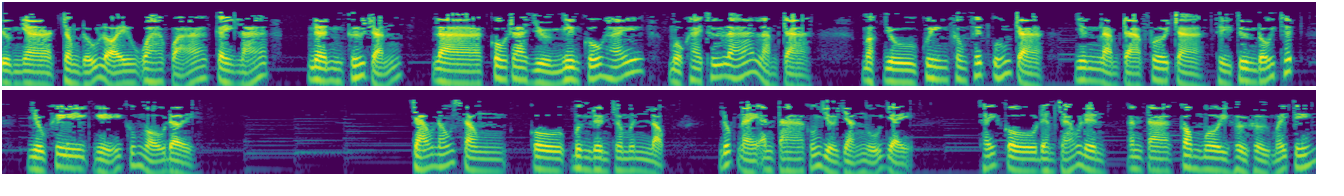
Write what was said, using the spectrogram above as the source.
vườn nhà trồng đủ loại hoa quả, cây lá, nên cứ rảnh là cô ra vườn nghiên cứu hái một hai thứ lá làm trà. Mặc dù Quyên không thích uống trà, nhưng làm trà phơi trà thì tương đối thích, nhiều khi nghĩ cũng ngộ đời. Cháo nấu xong, cô bưng lên cho Minh Lộc. Lúc này anh ta cũng vừa dặn ngủ dậy. Thấy cô đem cháo lên, anh ta cong môi hừ hừ mấy tiếng.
